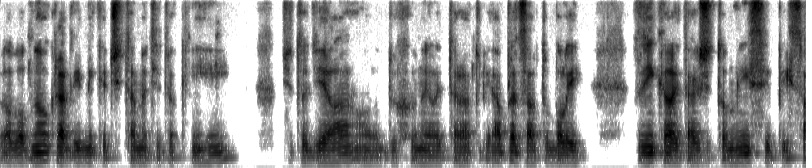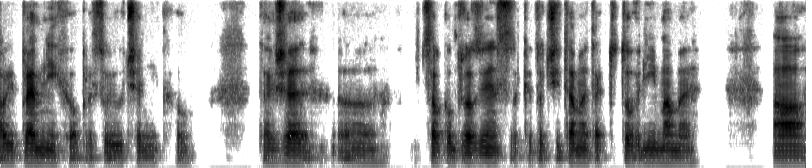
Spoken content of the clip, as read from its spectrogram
lebo mnohokrát my, keď čítame tieto knihy, tieto diela o duchovnej literatúry, a predsa to boli, vznikali tak, že to mnísi písali pre mníchov, pre svojich učeníkov. Takže uh, celkom prirodzene, keď to čítame, tak toto vnímame. A,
